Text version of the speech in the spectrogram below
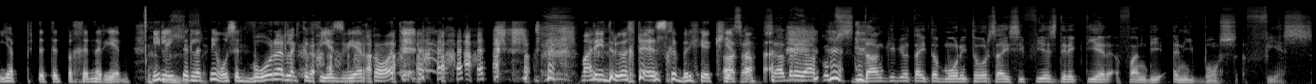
Jep, dit het begin reën. Nie letterlik nie, ons het wonderlike fees weer gehad. maar die droogte is gebreek, ja. Sandra Jacobs, dankie vir jou tyd op Monitor. Sy is die feesdirekteur van die In die Bos fees.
